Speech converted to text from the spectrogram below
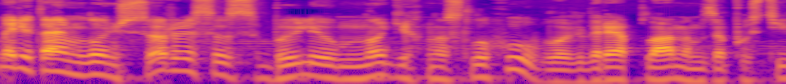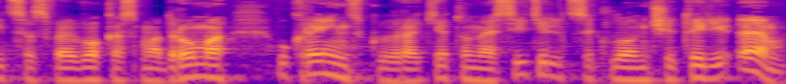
Maritime Launch Services были у многих на слуху благодаря планам запустить со своего космодрома украинскую ракету-носитель «Циклон-4М»,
